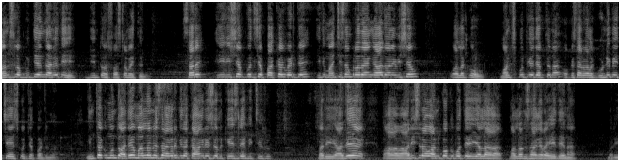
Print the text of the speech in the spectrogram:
మనసులో బుద్ధి ఏందో అనేది దీంతో స్పష్టమవుతుంది. సరే ఈ విషయం కొద్దిసేపు పక్కకు పెడితే ఇది మంచి సంప్రదాయం కాదు అనే విషయం వాళ్ళకు మనస్ఫూర్తిగా చెప్తున్నా. ఒకసారి వాళ్ళ గుండె మీద చేసుకొని చెప్పంటున్నా. ఇంతకుముందు అదే మల్లన్న సాగర్ మీద కాంగ్రెస్ వాళ్ళు కేసులు వేపించారు. మరి అదే హరీష్ రావు అనుకోకపోతే ఇలా మల్లన్న సాగర్ అయ్యేదేనా? మరి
